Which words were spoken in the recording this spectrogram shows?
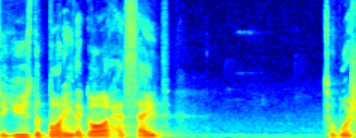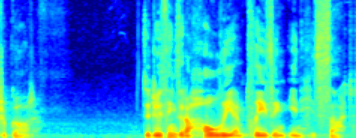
to use the body that God has saved to worship God, to do things that are holy and pleasing in His sight.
